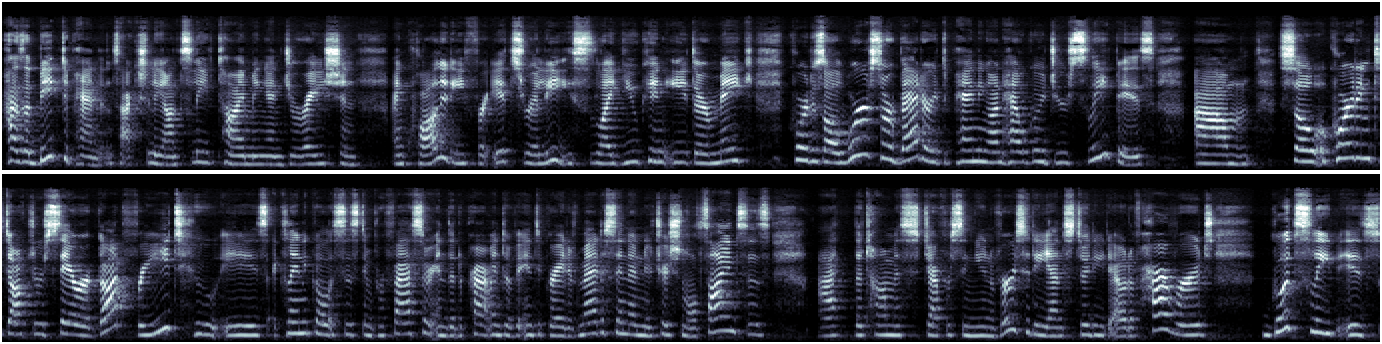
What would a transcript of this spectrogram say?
has a big dependence actually on sleep timing and duration and quality for its release. Like you can either make cortisol worse or better depending on how good your sleep is. Um, so, according to Dr. Sara Gottfried, who is a clinical assistant professor in the Department of Integrative Medicine and Nutritional Sciences at the Thomas Jefferson University and studied out of Harvard, good sleep is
